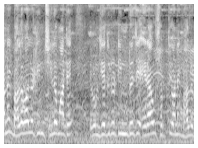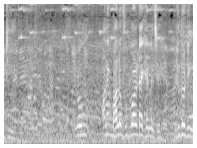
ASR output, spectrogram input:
অনেক ভালো ভালো টিম ছিল মাঠে, এবং যে দুটো টিম উঠেছে, এরাও সত্যি অনেক ভালো টিম এবং অনেক ভালো ফুটবলটা খেলেছে, দুটো টিম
